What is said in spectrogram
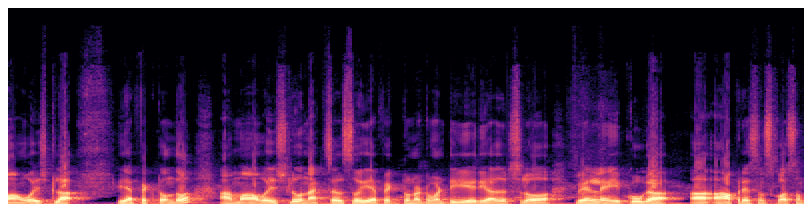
మావోయిస్టుల ఎఫెక్ట్ ఉందో ఆ మావోయిస్టులు నక్సల్స్ ఎఫెక్ట్ ఉన్నటువంటి ఏరియాస్లో వీళ్ళని ఎక్కువగా ఆపరేషన్స్ కోసం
